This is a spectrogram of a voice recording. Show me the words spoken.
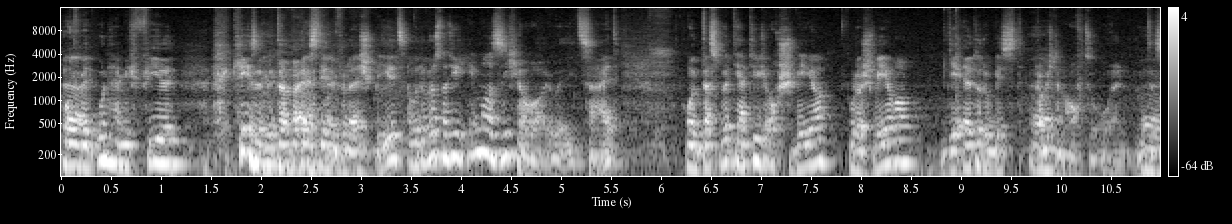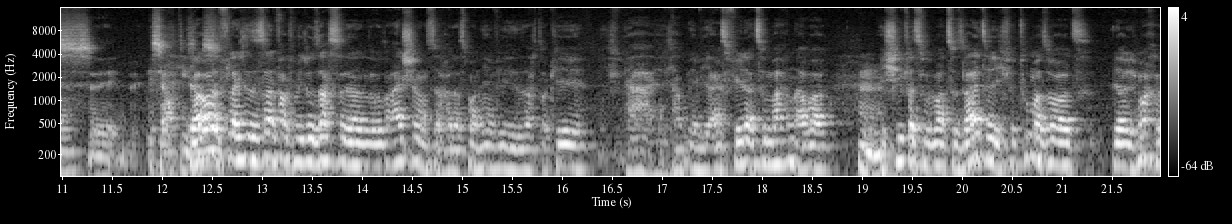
auch wenn unheimlich viel Käse mit dabei ist, den du vielleicht spielst, aber du wirst natürlich immer sicherer über die Zeit. Und das wird ja natürlich auch schwer oder schwerer, je älter du bist, glaube ich, dann aufzuholen. Und das äh, ist ja auch dieses. Ja, aber vielleicht ist es einfach, wie du sagst, äh, so eine Einstellungssache, dass man irgendwie sagt, okay, ich, ja, ich habe irgendwie Angst, Fehler zu machen, aber hm. ich schiebe das mal zur Seite, ich tue mal so, als ja, ich mache,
